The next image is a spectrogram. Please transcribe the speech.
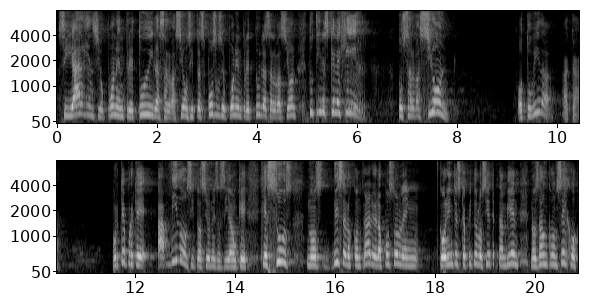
si alguien se opone entre tú y la salvación, si tu esposo se opone entre tú y la salvación, tú tienes que elegir tu salvación o tu vida acá. ¿Por qué? Porque ha habido situaciones así, aunque Jesús nos dice lo contrario, el apóstol en Corintios capítulo 7 también nos da un consejo.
